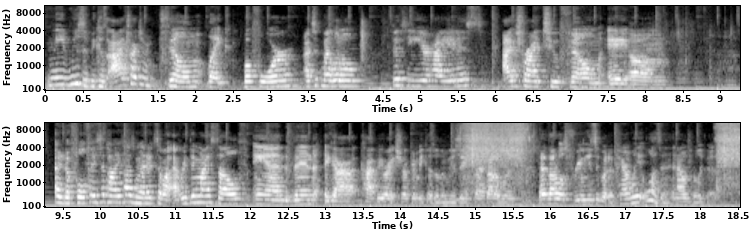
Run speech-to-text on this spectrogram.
need music because I tried to film like before I took my little 50 year hiatus. I tried to film a um I did a full face of Kylie Cosmetics about everything myself and then it got copyright stricken because of the music. So I thought it was I thought it was free music, but apparently it wasn't and I was really pissed.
